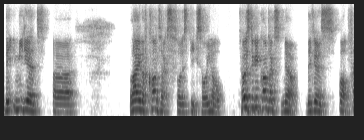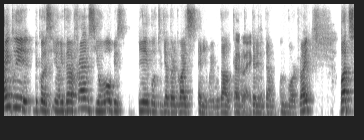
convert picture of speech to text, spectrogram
the immediate uh, line of contacts, so to speak so you know first degree contacts no because well frankly because you know if they're friends you'll always be able to get their advice anyway without kind of getting them on board, right? But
